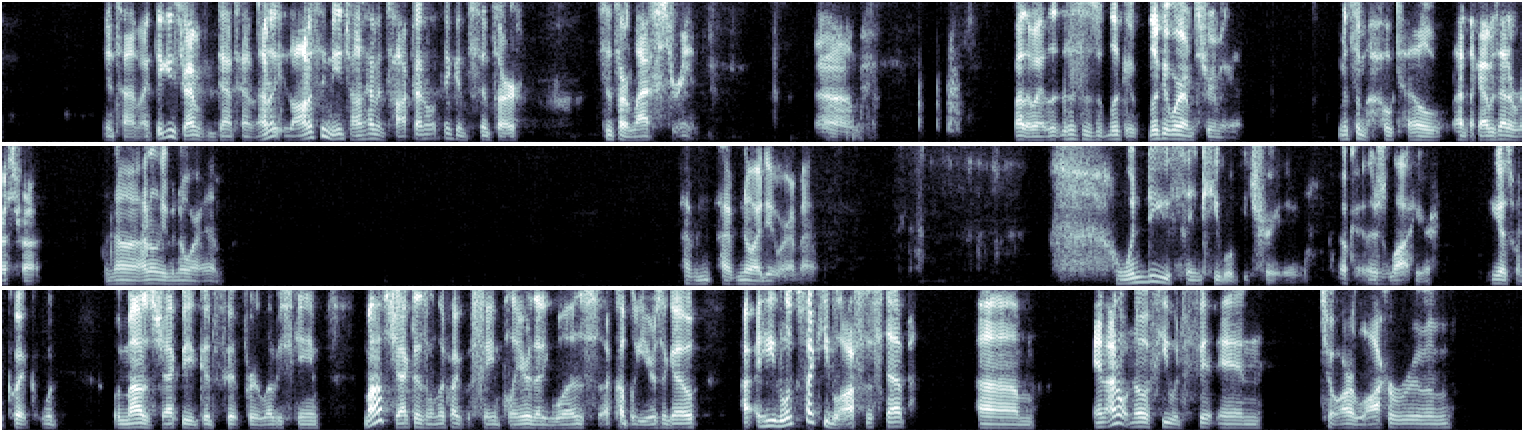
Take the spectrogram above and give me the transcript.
in time. I think he's driving from downtown. I don't honestly. Me and John haven't talked. I don't think since our since our last stream. Um, by the way, this is look at look at where I'm streaming at. I'm in some hotel. Like I was at a restaurant. No, I don't even know where I am. I have I have no idea where I'm at. When do you think he will be trading? Okay, there's a lot here. You guys went quick. Would would Myles Jack be a good fit for a Lovie scheme? Myles Jack doesn't look like the same player that he was a couple years ago. He looks like he lost a step. Um, and I don't know if he would fit in to our locker room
